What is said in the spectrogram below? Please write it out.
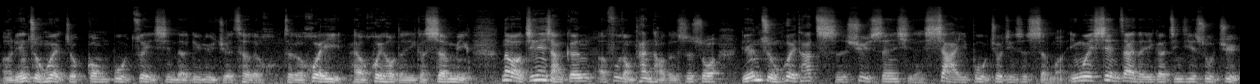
呃，联准会就公布最新的利率决策的这个会议，还有会后的一个声明。那我今天想跟呃副总探讨的是说，联准会它持续升息的下一步究竟是什么？因为现在的一个经济数据，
